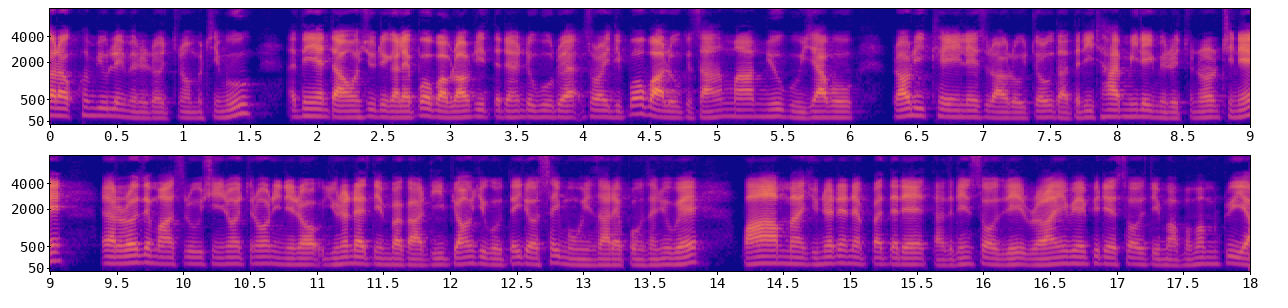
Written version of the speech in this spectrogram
ကတော့ခွင့်ပြုလိုက်မယ်လို့တော့ကျွန်တော်မထင်ဘူးအတင်းရတာဝန်ရှိတွေကလည်းပေါ့ပါဘလောက်ထိတန်တိုးဖို့အတွက် sorry ဒီပေါ့ပါလို့ကစားမမျိုးကိုရဖို့ဘလောက်ထိခရင်လဲဆိုတာကိုကျွန်တော်တို့ဒါတတိထားမိလိုက်မယ်လို့ကျွန်တော်တို့ထင်တယ်အဲတော့လောဆယ်မှာဆိုလို့ရှိရင်တော့ကျွန်တော်အနေနဲ့တော့ United တင်ဘက်ကဒီပြောင်းချီကိုတိတ်တော့စိတ်မဝင်စားတဲ့ပုံစံမျိုးပဲ ဘာမှ United နဲ့ပတ်သက်တဲ့ဒါသတင်း source တွေ reliable ဖြစ်တဲ့ source တွေမှာဘာမှမတွေ့ရ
